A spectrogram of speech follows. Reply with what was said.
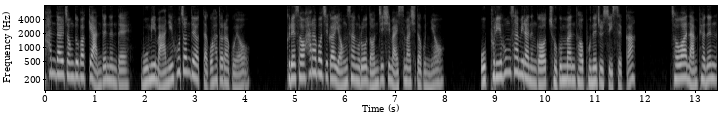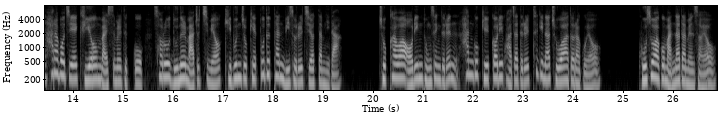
한 달 정도밖에 안 됐는데 몸이 많이 호전되었다고 하더라고요. 그래서 할아버지가 영상으로 넌지시 말씀하시더군요. 오프리 홍삼이라는 거 조금만 더 보내줄 수 있을까? 저와 남편은 할아버지의 귀여운 말씀을 듣고 서로 눈을 마주치며 기분 좋게 뿌듯한 미소를 지었답니다. 조카와 어린 동생들은 한국 길거리 과자들을 특이나 좋아하더라고요. 고소하고 맛나다면서요.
